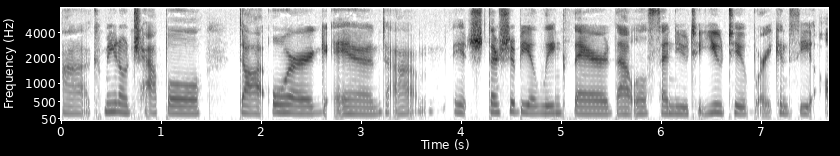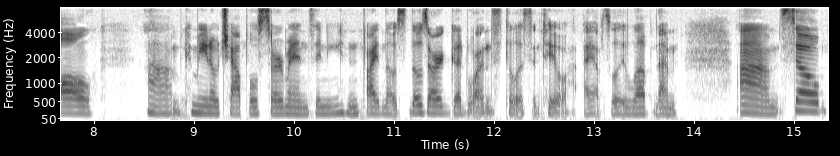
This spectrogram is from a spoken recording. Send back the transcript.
uh, CamanoChapel.org, and um, it sh- there should be a link there that will send you to YouTube where you can see all um, Camano Chapel sermons, and you can find those. Those are good ones to listen to. I absolutely love them. Um, so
